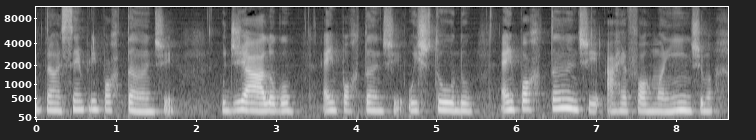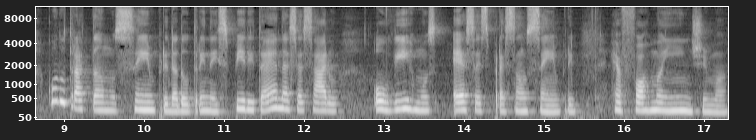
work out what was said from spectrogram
Então é sempre importante o diálogo, é importante o estudo, é importante a reforma íntima. Quando tratamos sempre da doutrina espírita, é necessário ouvirmos essa expressão sempre, reforma íntima,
